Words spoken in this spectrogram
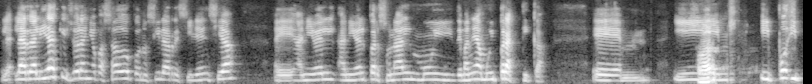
La, la, realidad es que yo el año pasado conocí la resiliencia eh, a, nivel, a nivel personal muy, de manera muy práctica. Y, y, y,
